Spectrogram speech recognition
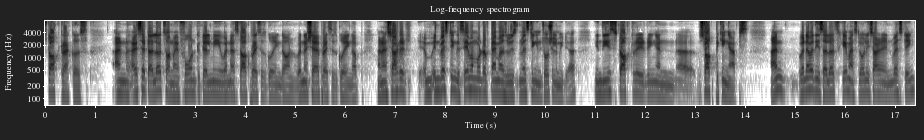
stock trackers and I set alerts on my phone to tell me when a stock price is going down, when a share price is going up, and I started investing the same amount of time as I was investing in social media in these stock trading and uh, stock picking apps. And whenever these alerts came, I slowly started investing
